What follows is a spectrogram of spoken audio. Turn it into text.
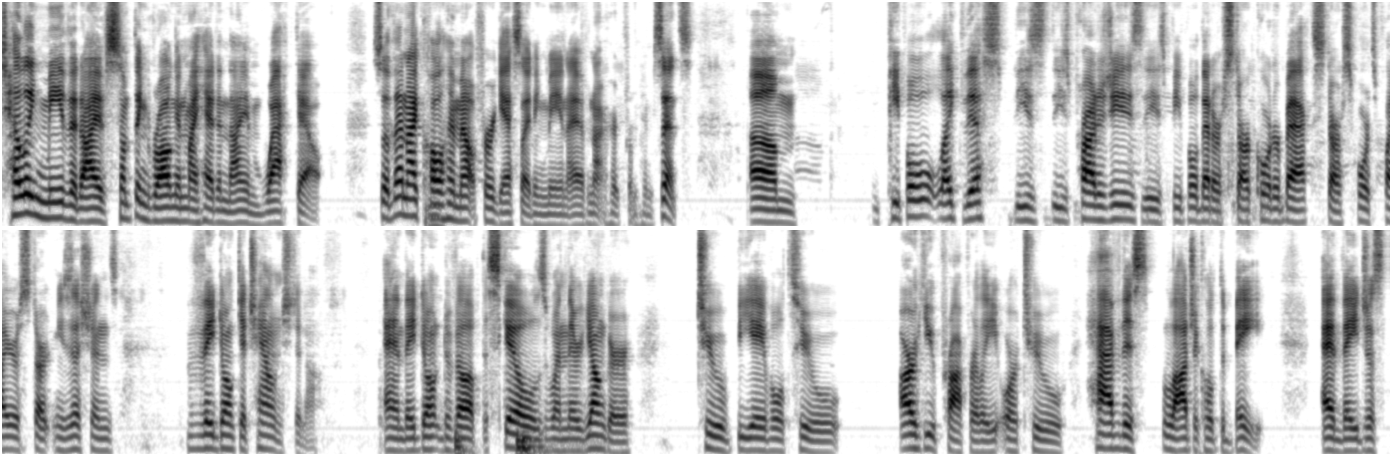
telling me that I have something wrong in my head and I am whacked out. So then I call him out for gaslighting me and I have not heard from him since. Um, people like this, these these prodigies, these people that are star quarterbacks, star sports players, star musicians, they don't get challenged enough. And they don't develop the skills when they're younger to be able to argue properly or to have this logical debate. And they just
